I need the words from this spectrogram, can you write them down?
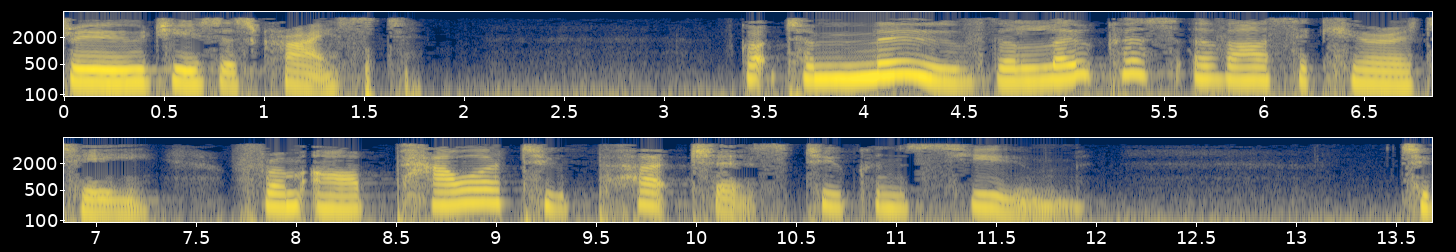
through Jesus Christ. We've got to move the locus of our security from our power to purchase, to consume, to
